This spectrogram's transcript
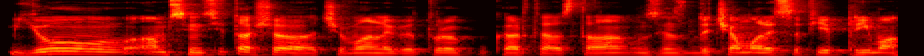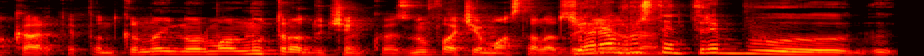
Eu am simțit așa ceva în legătură cu cartea asta, în sensul de ce am ales să fie prima carte. Pentru că noi normal nu traducem cărți, nu facem asta la Chiar am Daniel vrut să te Man. întreb, uh,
